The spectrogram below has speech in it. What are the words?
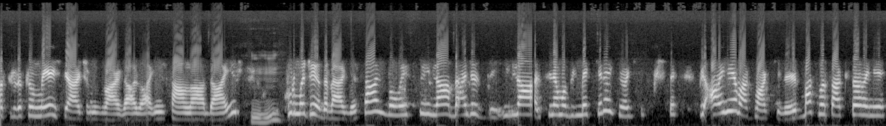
hatırlatılmaya ihtiyacımız var galiba insanlığa dair. Hı hı. Kurmaca ya da belgesel. Dolayısıyla bence illa sinema bilmek gerekmiyor. İşte bir aynaya bakmak gibi. Bakmasak da hani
